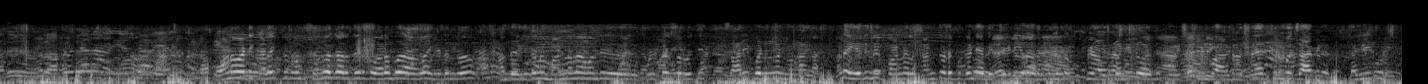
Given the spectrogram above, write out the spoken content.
அதே வந்து நான் போன வாட்டி கலெக்டர் வந்து செல்வக்கார தெருக்கு வரும்போது அதெல்லாம் எடுங்க. அந்த இதெல்லாம் மண்ணெல்லாம் வந்து புல்டோசர் வச்சு சரி பண்ணுங்கன்னு சொன்னாங்க. ஆனா எதுவுமே பண்ணல. கண் தடுப்புக்காண்டி அந்த செடியெல்லாம் குப்பை பண்ணிட்டு வந்து போயிட்டு திரும்ப அல்றது வேற திரும்ப சாக்கடை தள்ளி போடுங்க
